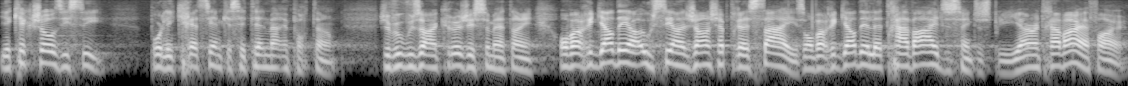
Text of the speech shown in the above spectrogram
Il y a quelque chose ici pour les chrétiennes que c'est tellement important. Je veux vous encourager ce matin. On va regarder aussi en Jean chapitre 16, on va regarder le travail du Saint-Esprit. Il y a un travail à faire.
